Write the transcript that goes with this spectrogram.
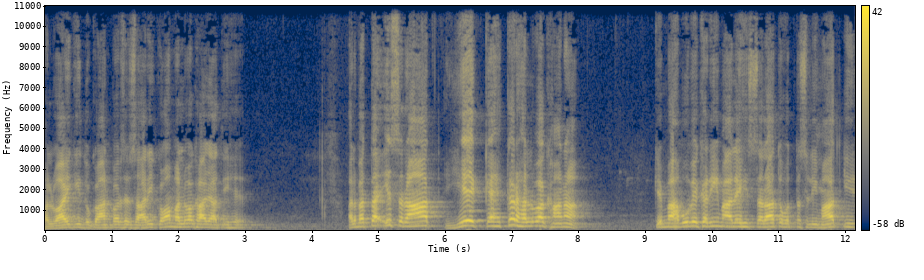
حلوائی کی دکان پر سے ساری قوم حلوہ کھا جاتی ہے۔ البتہ اس رات یہ کہہ کر حلوہ کھانا کہ محبوب کریم علیہ السلاط و تسلیمات کی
